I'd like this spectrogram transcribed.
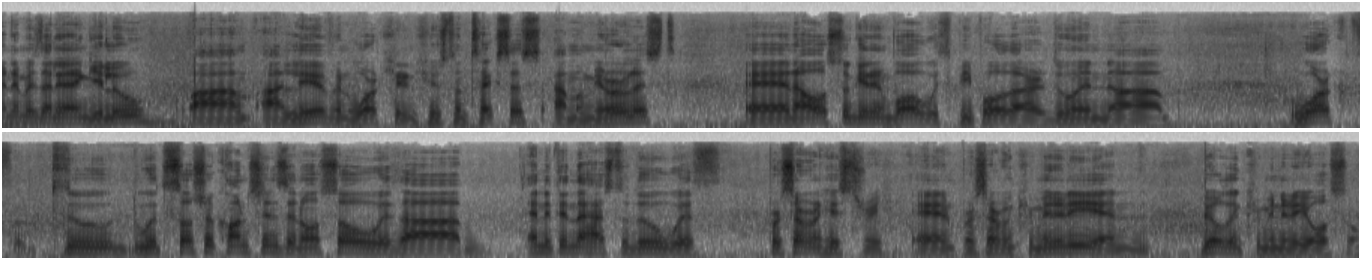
My name is Daniel Anguilu. Um, I live and work here in Houston, Texas. I'm a muralist, and I also get involved with people that are doing um, work to, with social conscience and also with um, anything that has to do with preserving history and preserving community and building community also.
